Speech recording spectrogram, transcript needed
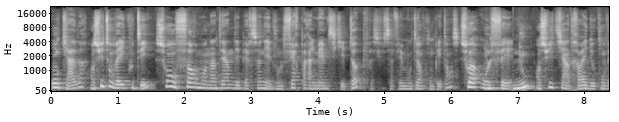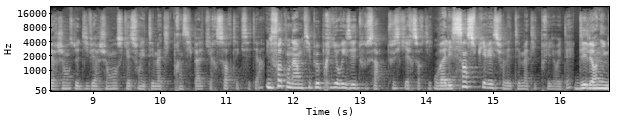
on cadre. Ensuite, on va écouter. Soit on forme en interne des personnes et elles vont le faire par elles-mêmes, ce qui est top parce que ça fait monter en compétences. Soit on le fait nous. Ensuite, il y a un travail de convergence, de divergence, quelles sont les thématiques principales qui ressortent, etc. Une fois qu'on a un petit peu priorisé tout ça, tout ce qui est ressorti, on va aller s'inspirer sur les thématiques prioritaires, des learning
